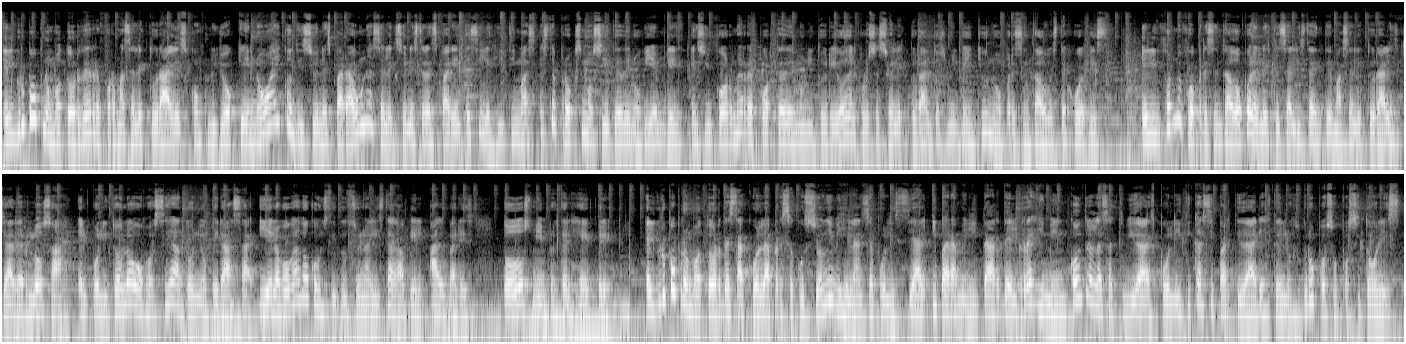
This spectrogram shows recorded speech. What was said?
El grupo promotor de reformas electorales concluyó que no hay condiciones para unas elecciones transparentes y legítimas este próximo 7 de noviembre en su informe Reporte de Monitoreo del Proceso Electoral 2021 presentado este jueves. El informe fue presentado por el especialista en temas electorales Yader Loza, el politólogo José Antonio Peraza y el abogado constitucionalista Gabriel Álvarez, todos miembros del GEPRE. El grupo promotor destacó la persecución y vigilancia policial y paramilitar del régimen contra las actividades políticas y partidarias de los grupos opositores.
